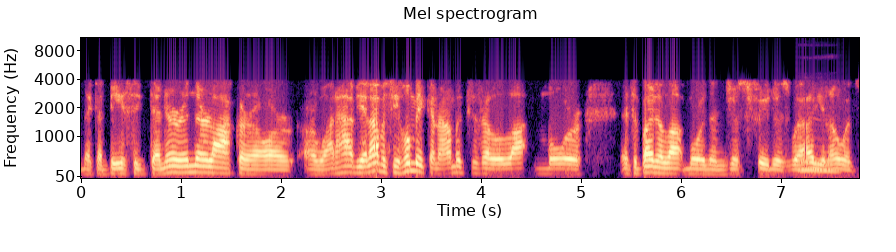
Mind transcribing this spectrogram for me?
like a basic dinner in their locker or or what have you. And obviously, home economics is a lot more. It's about a lot more than just food as well. Mm. You know, it's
